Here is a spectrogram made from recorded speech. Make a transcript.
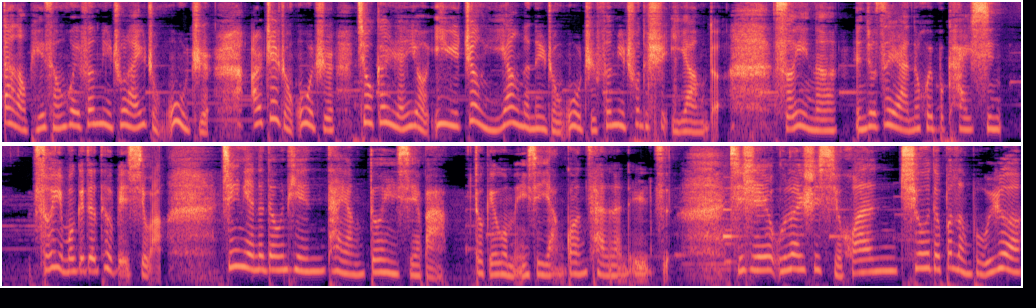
大脑皮层会分泌出来一种物质，而这种物质就跟人有抑郁症一样的那种物质分泌出的是一样的，所以呢，人就自然的会不开心。所以莫哥就特别希望，今年的冬天太阳多一些吧，多给我们一些阳光灿烂的日子。其实无论是喜欢秋的不冷不热，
